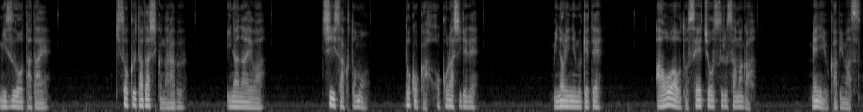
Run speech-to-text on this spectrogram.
水をたたえ規則正しく並ぶ稲苗は小さくともどこか誇らしげで実りに向けて青々と成長する様が目に浮かびます。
